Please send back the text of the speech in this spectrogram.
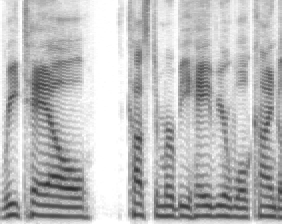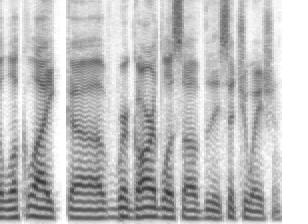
retail customer behavior will kind of look like uh, regardless of the situation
